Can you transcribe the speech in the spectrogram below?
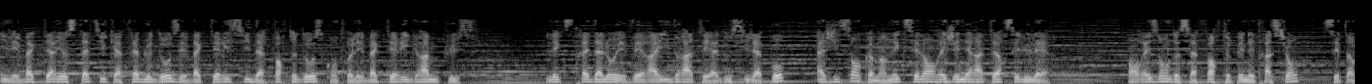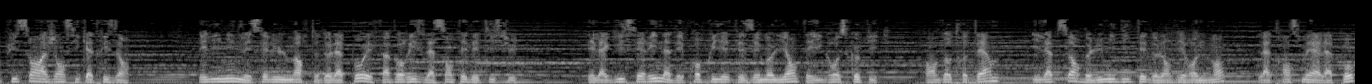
Il est bactériostatique à faible dose et bactéricide à forte dose contre les bactéries Gram+. L'extrait d'aloe vera hydrate et adoucit la peau, agissant comme un excellent régénérateur cellulaire. En raison de sa forte pénétration, c'est un puissant agent cicatrisant élimine les cellules mortes de la peau et favorise la santé des tissus. Et la glycérine a des propriétés émollientes et hygroscopiques. En d'autres termes, il absorbe l'humidité de l'environnement, la transmet à la peau,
